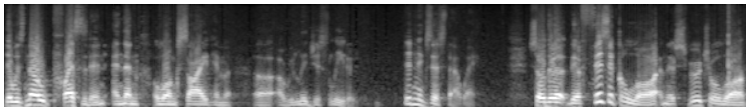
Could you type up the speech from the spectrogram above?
there was no president and then alongside him a, a religious leader. Didn't exist that way. So their, their physical law and their spiritual law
